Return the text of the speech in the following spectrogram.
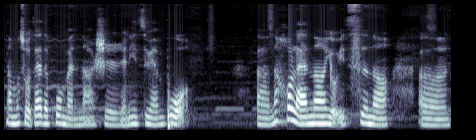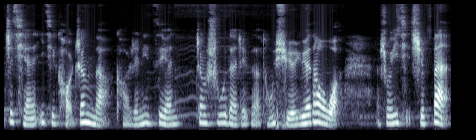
那么所在的部门呢是人力资源部。呃，那后来呢有一次呢，呃之前一起考证的考人力资源证书的这个同学约到我。说一起吃饭，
